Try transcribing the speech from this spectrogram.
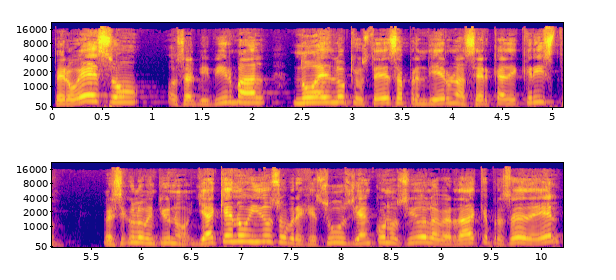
pero eso, o sea, el vivir mal, no es lo que ustedes aprendieron acerca de Cristo. Versículo 21, ya que han oído sobre Jesús y han conocido la verdad que procede de Él,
